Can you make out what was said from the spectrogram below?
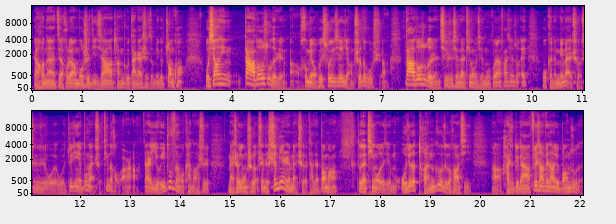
然后呢在互联网模式底下团购大概是怎么一个状况。我相信大多数的人啊，后面我会说一些养车的故事啊。大多数的人其实现在听我节目，忽然发现说，哎，我可能没买车，甚至我我最近也不买车，听得好玩啊。但是有一部分我看到是。买车用车，甚至身边人买车，他在帮忙，都在听我的节目。我觉得团购这个话题啊，还是对大家非常非常有帮助的。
